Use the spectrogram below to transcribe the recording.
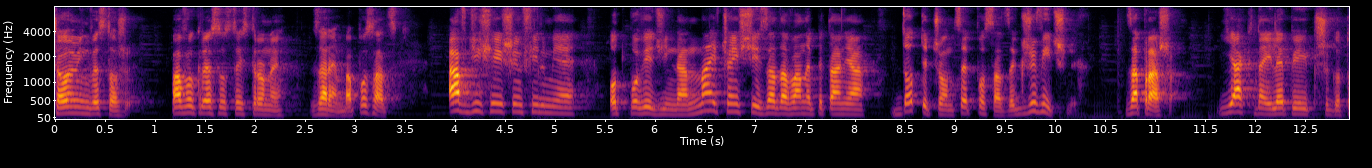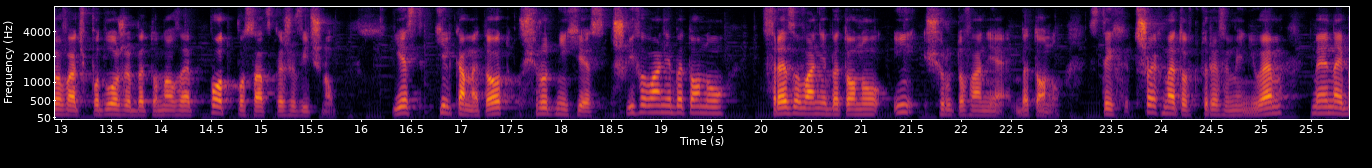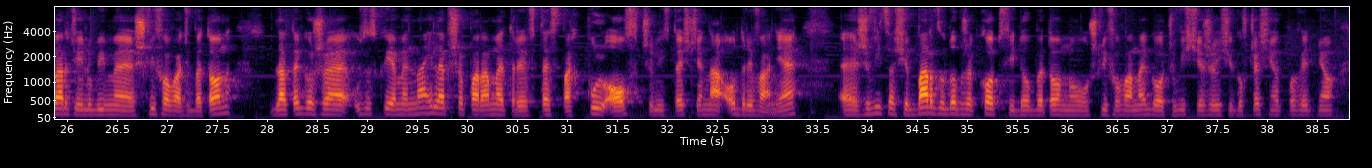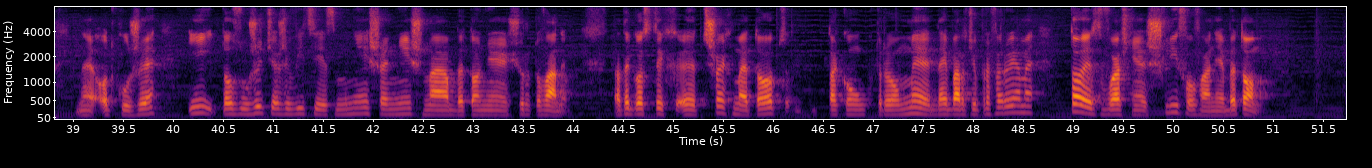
Czołem inwestorzy. Paweł Kreso z tej strony, Zaręba Posadzki. A w dzisiejszym filmie odpowiedzi na najczęściej zadawane pytania dotyczące posadzek żywicznych. Zapraszam. Jak najlepiej przygotować podłoże betonowe pod posadzkę żywiczną? Jest kilka metod, wśród nich jest szlifowanie betonu, frezowanie betonu i śrutowanie betonu. Z tych trzech metod, które wymieniłem, my najbardziej lubimy szlifować beton, dlatego że uzyskujemy najlepsze parametry w testach pull-off, czyli w teście na odrywanie. E, Żywica się bardzo dobrze kotwi do betonu szlifowanego, oczywiście, jeżeli się go wcześniej odpowiednio e, odkurzy i to zużycie żywicy jest mniejsze niż na betonie śrutowanym. Dlatego z tych e, trzech metod, taką, którą my najbardziej preferujemy, to jest właśnie szlifowanie betonu.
